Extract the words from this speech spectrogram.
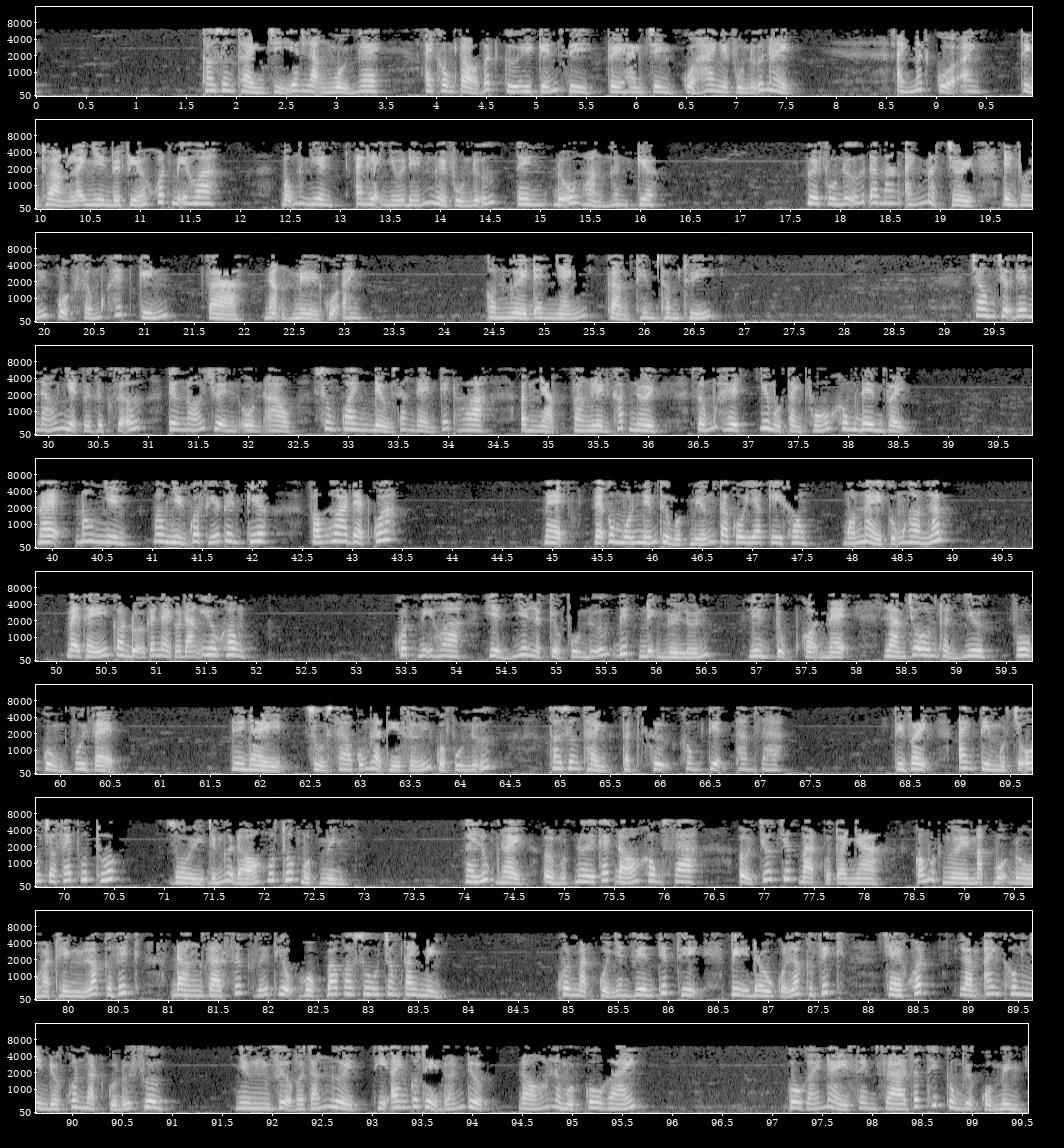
Cao Dương Thành chỉ yên lặng ngồi nghe, anh không tỏ bất cứ ý kiến gì về hành trình của hai người phụ nữ này. Ánh mắt của anh thỉnh thoảng lại nhìn về phía khuất Mỹ Hoa. Bỗng nhiên, anh lại nhớ đến người phụ nữ tên Đỗ Hoàng Ngân kia. Người phụ nữ đã mang ánh mặt trời đến với cuộc sống khép kín và nặng nề của anh. Con người đen nhánh càng thêm thâm thúy. Trong chợ đêm náo nhiệt và rực rỡ, tiếng nói chuyện ồn ào, xung quanh đều răng đèn kết hoa, âm nhạc vang lên khắp nơi, giống hệt như một thành phố không đêm vậy. Mẹ, mau nhìn, mau nhìn qua phía bên kia, pháo hoa đẹp quá. Mẹ, mẹ có muốn nếm thử một miếng takoyaki không? Món này cũng ngon lắm. Mẹ thấy con đội cái này có đáng yêu không? Khuất Mỹ Hoa hiển nhiên là kiểu phụ nữ biết định người lớn, liên tục gọi mẹ, làm cho ôn thuần như vô cùng vui vẻ. Nơi này dù sao cũng là thế giới của phụ nữ, Cao Dương Thành thật sự không tiện tham gia. Vì vậy, anh tìm một chỗ cho phép hút thuốc, rồi đứng ở đó hút thuốc một mình. Ngay lúc này, ở một nơi cách đó không xa, ở trước chiếc bạt của tòa nhà, có một người mặc bộ đồ hoạt hình Lokovic đang ra sức giới thiệu hộp bao cao su trong tay mình. Khuôn mặt của nhân viên tiếp thị bị đầu của Lokovic che khuất làm anh không nhìn được khuôn mặt của đối phương. Nhưng dựa vào dáng người thì anh có thể đoán được đó là một cô gái. Cô gái này xem ra rất thích công việc của mình.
